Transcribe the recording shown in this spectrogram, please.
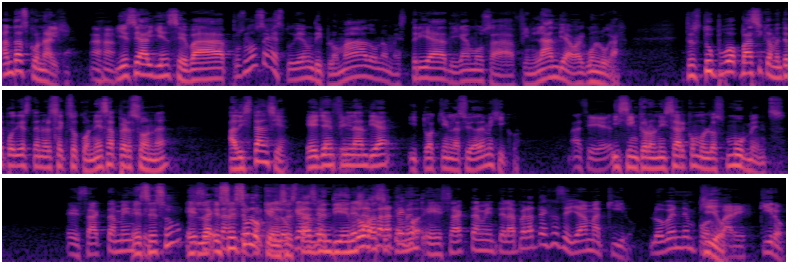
andas con alguien. Ajá. Y ese alguien se va, pues no sé, a estudiar un diplomado, una maestría, digamos, a Finlandia o algún lugar. Entonces tú básicamente podías tener sexo con esa persona a distancia. Ella en Finlandia y tú aquí en la Ciudad de México. Así es. Y sincronizar como los movements. Exactamente. ¿Es eso? ¿Es lo- eso lo que nos estás vendiendo, el básicamente? Exactamente. El aparatejo se llama Kiro. Lo venden por Kiro. pareja. Kiro.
